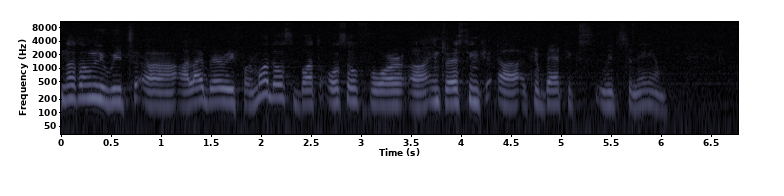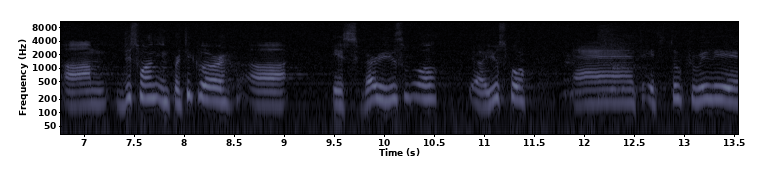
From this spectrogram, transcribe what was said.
not only with uh, a library for models, but also for uh, interesting acrobatics with Selenium. Um, this one in particular is very useful useful. And it took really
